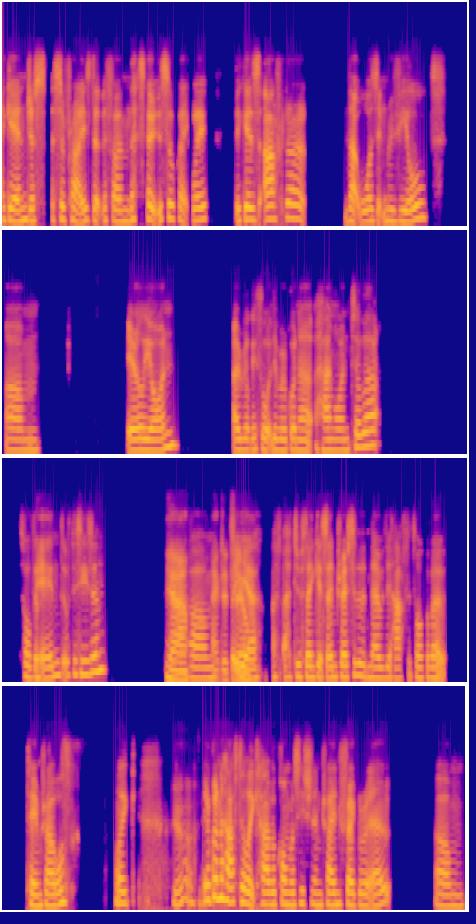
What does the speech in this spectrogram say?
Again, just surprised that the found this out so quickly because after that wasn't revealed um early on, I really thought they were gonna hang on to that till the end of the season. Yeah. Um, I did but too. yeah, I, I do think it's interesting that now they have to talk about time travel. like Yeah. they're gonna have to like have a conversation and try and figure it out. Um,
